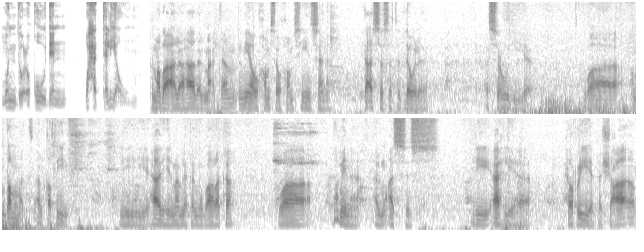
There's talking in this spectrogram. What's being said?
منذ عقود وحتى اليوم. مضى على هذا المأتم 155 سنة تأسست الدولة السعودية وانضمت القطيف لهذه المملكة المباركة وضمن المؤسس لأهلها حرية الشعائر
